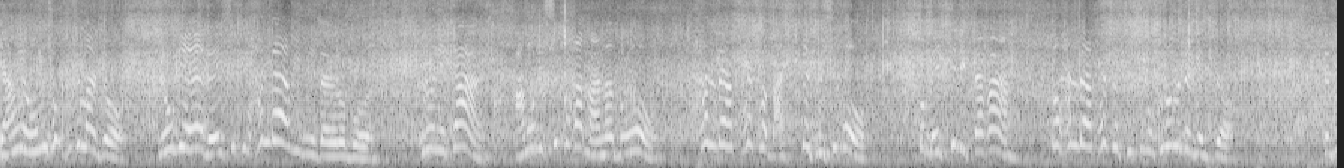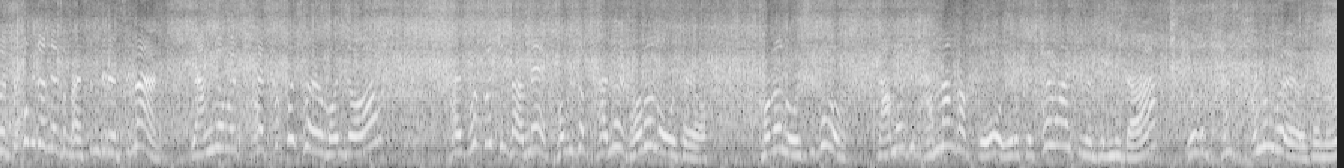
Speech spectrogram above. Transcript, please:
양이 엄청 푸짐하죠? 요게 레시피 한 배합입니다, 여러분. 그러니까 아무리 식구가 많아도 한 배합 해서 맛있게 드시고 또 며칠 있다가 또 한 배합 해서 드시고 그러면 되겠죠. 그래서 조금 전에도 말씀드렸지만 양념을 잘 섞으셔요 먼저. 잘 섞으신 다음에 거기서 반을 덜어 놓으세요. 덜어 놓으시고 나머지 반만 갖고 이렇게 사용하시면 됩니다. 요거 반 반은 거예요 저는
